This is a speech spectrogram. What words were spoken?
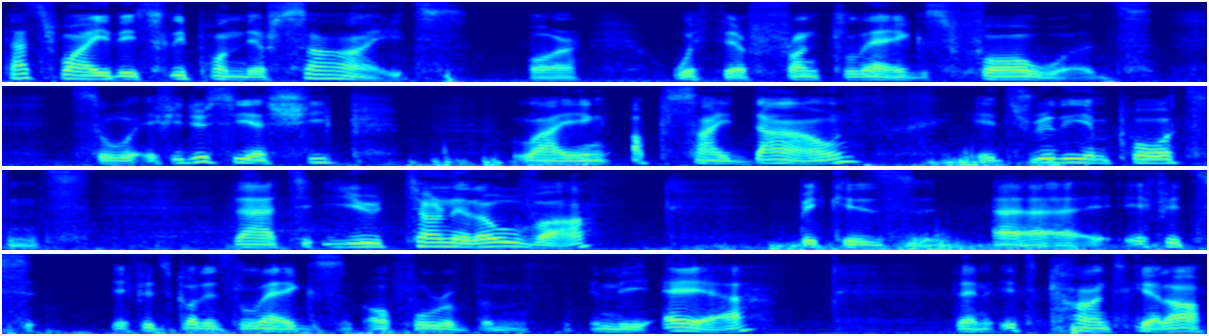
That's why they sleep on their sides or with their front legs forwards. So if you do see a sheep lying upside down, it's really important that you turn it over because uh, if it's if it's got its legs, all four of them, in the air, then it can't get up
